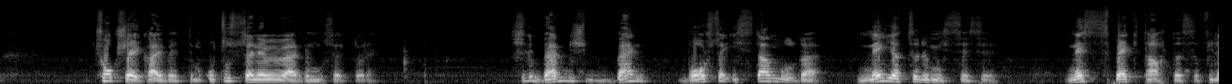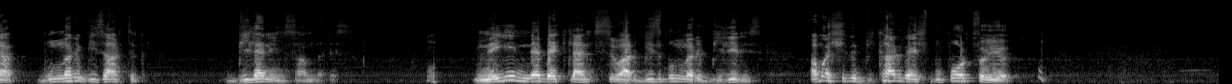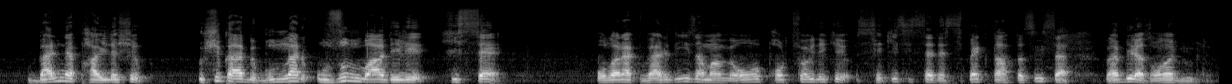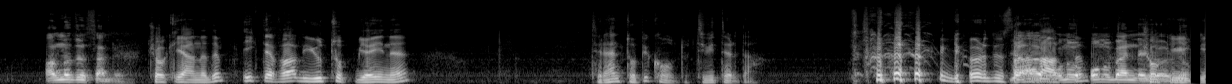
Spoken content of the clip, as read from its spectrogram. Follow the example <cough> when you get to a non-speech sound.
Çok şey kaybettim. 30 senemi verdim bu sektöre. Şimdi ben bir şey- ben Borsa İstanbul'da ne yatırım hissesi, ne spek tahtası filan bunları biz artık bilen insanlarız. Neyin ne beklentisi var biz bunları biliriz. Ama şimdi bir kardeş bu portföyü benle paylaşıp Işık abi bunlar uzun vadeli hisse olarak verdiği zaman ve o portföydeki 8 hisse de spek tahtasıysa ben biraz ona güldüm. Anladın sen beni. Çok iyi anladım. İlk defa bir YouTube yayını trend topik oldu Twitter'da. <laughs> Gördün sana Ya da onu, attım. onu ben de Çok gördüm. iyi.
